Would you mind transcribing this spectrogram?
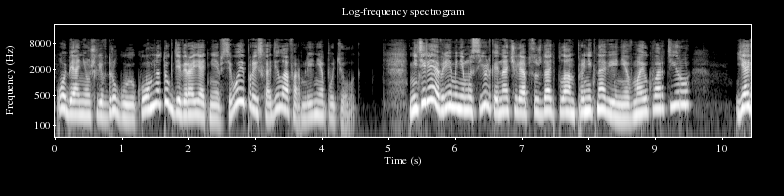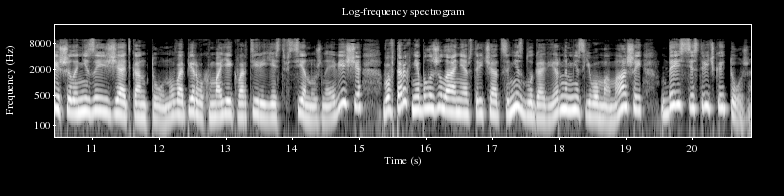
обе они ушли в другую комнату, где, вероятнее всего, и происходило оформление путевок. Не теряя времени, мы с Юлькой начали обсуждать план проникновения в мою квартиру. Я решила не заезжать к Антону. Во-первых, в моей квартире есть все нужные вещи. Во-вторых, не было желания встречаться ни с благоверным, ни с его мамашей, да и с сестричкой тоже.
